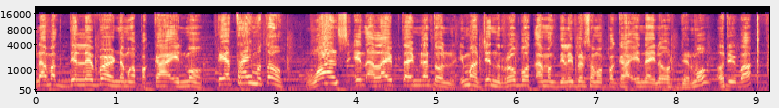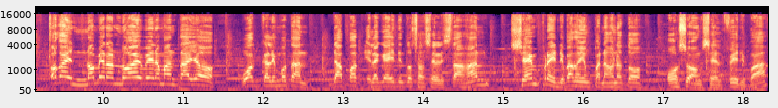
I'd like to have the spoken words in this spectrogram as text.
na mag-deliver ng mga pagkain mo. Kaya try mo to. Once in a lifetime lang to. Imagine, robot ang mag-deliver sa mga pagkain na in-order mo. O di ba? Okay, numero 9 naman tayo. Huwag kalimutan, dapat ilagay dito sa selistahan. Siyempre, di ba ngayong panahon na to, oso ang selfie, di ba?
